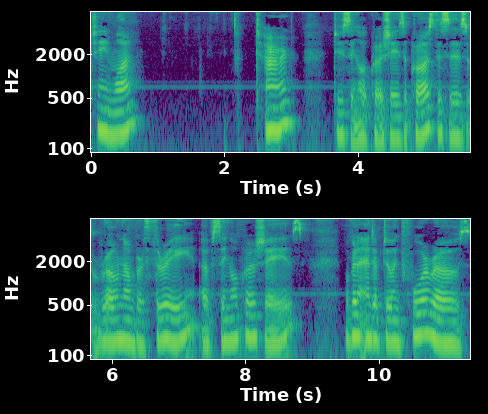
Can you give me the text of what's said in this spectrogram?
Chain one, turn, do single crochets across. This is row number three of single crochets. We're going to end up doing four rows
